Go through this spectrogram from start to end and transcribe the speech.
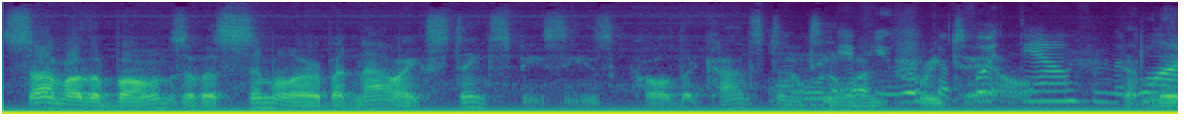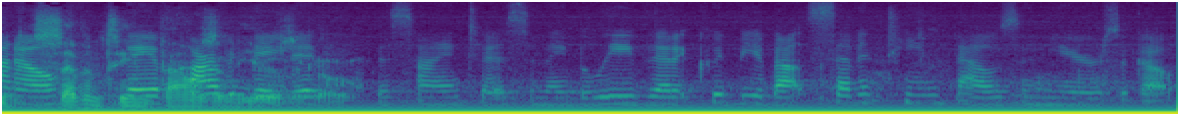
Some are the bones of a similar but now extinct species called the If Constantine you look a foot free-tail down from the that lived guano, they have 17,000 years ago. the scientists, and they believe that it could be about 17,000 years ago.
